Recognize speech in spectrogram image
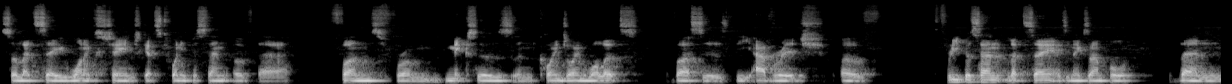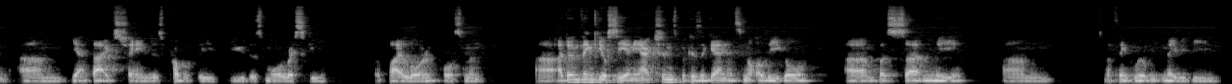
So let's say one exchange gets 20% of their funds from mixers and CoinJoin wallets versus the average of 3%, let's say, as an example, then um, yeah, that exchange is probably viewed as more risky by law enforcement. Uh, I don't think you'll see any actions because, again, it's not illegal, um, but certainly um, I think we'll maybe be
